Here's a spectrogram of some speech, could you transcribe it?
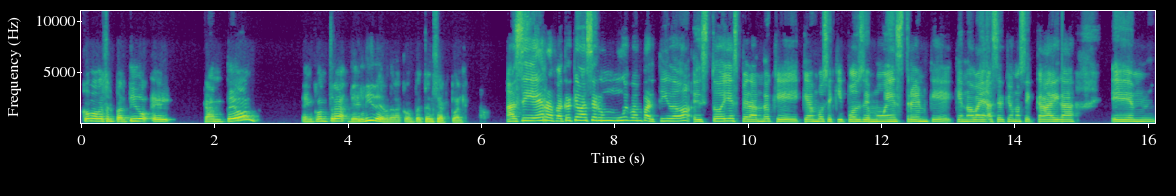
¿Cómo ves el partido? El campeón en contra del líder de la competencia actual. Así es, Rafa, creo que va a ser un muy buen partido. Estoy esperando que, que ambos equipos demuestren que, que no vaya a ser que uno se caiga. Em,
